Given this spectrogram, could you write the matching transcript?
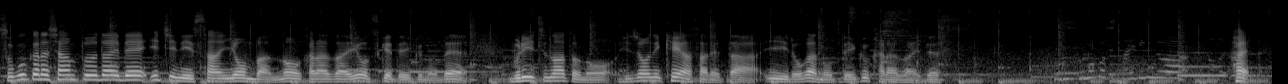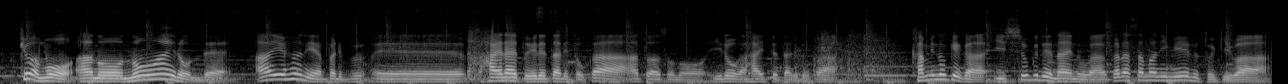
そこからシャンプー台で1234番のカラー剤をつけていくのでブリーチの後の非常にケアされたいい色が乗っていくカラー剤です後スタイリングははい。今日はもうあのノンアイロンでああいう風にやっぱり、えーハイライト入れたりとかあとはその色が入ってたりとか髪の毛が一色でないのがあからさまに見える時は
